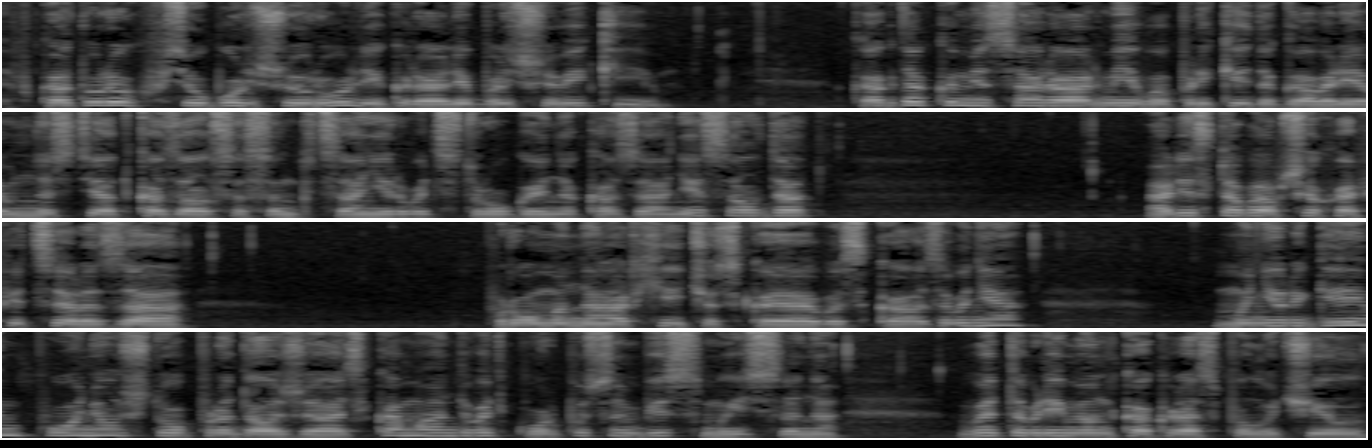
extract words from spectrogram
в которых все большую роль играли большевики. Когда комиссар армии, вопреки договоренности, отказался санкционировать строгое наказание солдат, арестовавших офицера за промонархическое высказывание, Маннергейм понял, что продолжать командовать корпусом бессмысленно. В это время он как раз получил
